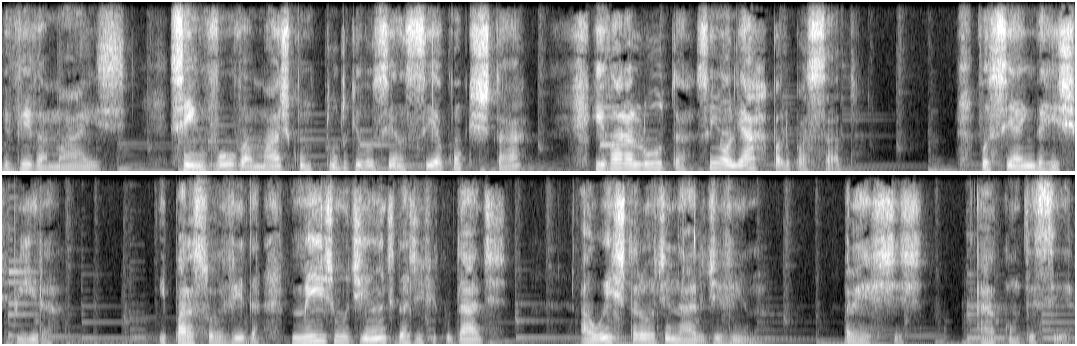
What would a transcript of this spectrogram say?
viva mais se envolva mais com tudo que você anseia conquistar e vá à luta sem olhar para o passado. Você ainda respira e para a sua vida, mesmo diante das dificuldades, há o extraordinário divino prestes a acontecer.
